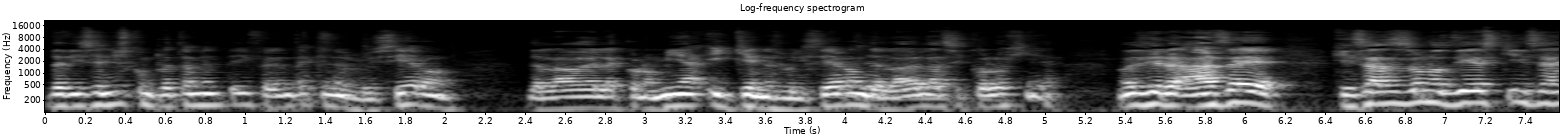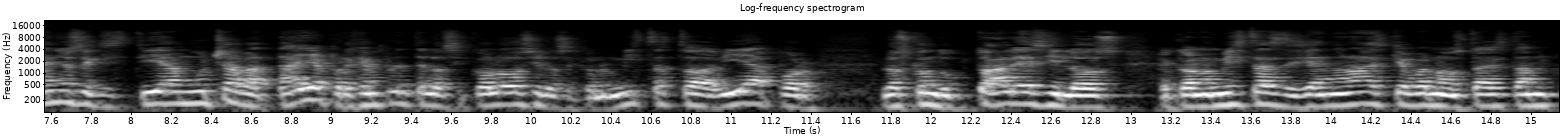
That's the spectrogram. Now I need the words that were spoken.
de diseño es completamente diferente a quienes lo hicieron del lado de la economía y quienes lo hicieron del lado de la psicología. ¿no? Es decir, hace quizás hace unos 10, 15 años existía mucha batalla, por ejemplo, entre los psicólogos y los economistas todavía por los conductuales y los economistas diciendo, no, es que bueno, ustedes están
